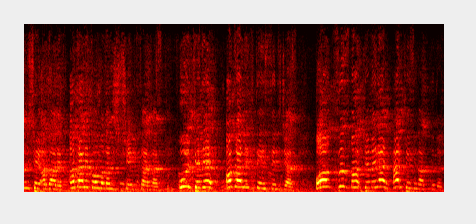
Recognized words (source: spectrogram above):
önemli şey adalet. Adalet olmadan hiçbir şey düzelmez. Bu ülkede adaleti tesis edeceğiz. Bağımsız mahkemeler herkesin hakkıdır.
